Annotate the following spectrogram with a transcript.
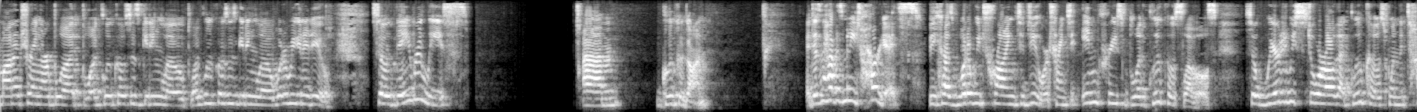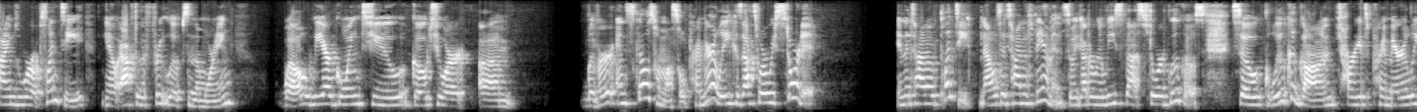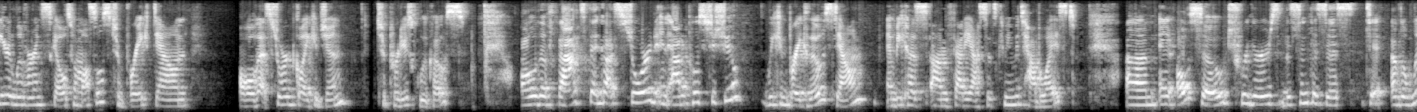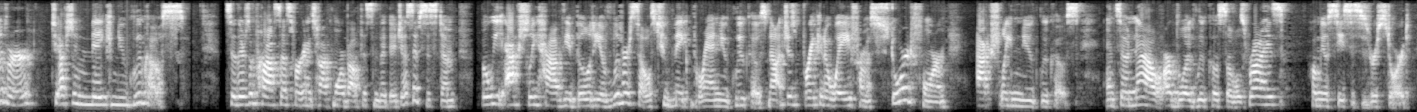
monitoring our blood. Blood glucose is getting low. Blood glucose is getting low. What are we going to do? So they release um, glucagon. It doesn't have as many targets because what are we trying to do? We're trying to increase blood glucose levels. So where did we store all that glucose when the times were aplenty, you know, after the Froot Loops in the morning? Well, we are going to go to our um, liver and skeletal muscle primarily because that's where we stored it in the time of plenty. Now is a time of famine, so we got to release that stored glucose. So glucagon targets primarily your liver and skeletal muscles to break down all that stored glycogen to produce glucose. All the fats that got stored in adipose tissue, we can break those down, and because um, fatty acids can be metabolized. Um, and it also triggers the synthesis to, of the liver to actually make new glucose. So there's a process, we're going to talk more about this in the digestive system, but we actually have the ability of liver cells to make brand new glucose, not just break it away from a stored form, actually new glucose. And so now our blood glucose levels rise, homeostasis is restored.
